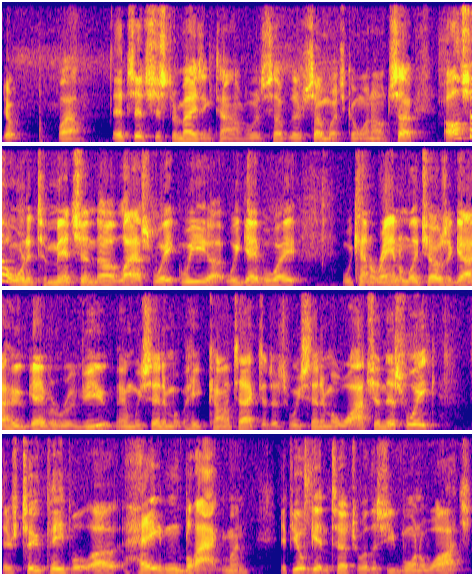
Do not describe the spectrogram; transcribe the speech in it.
Yep. Wow. It's, it's just an amazing time. With so, there's so much going on. So, also wanted to mention uh, last week we uh, we gave away, we kind of randomly chose a guy who gave a review, and we sent him. He contacted us. We sent him a watch, and this week there's two people, uh, Hayden Blackman. If you'll get in touch with us, you've won a watch,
